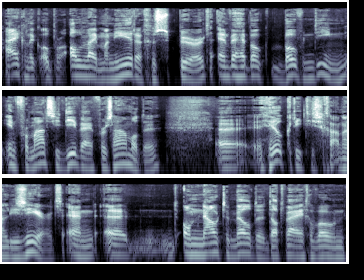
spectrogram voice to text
eigenlijk op allerlei manieren gespeurd. En we hebben ook bovendien informatie die wij verzamelden... Heel kritisch geanalyseerd. En om nou te melden dat wij gewoon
